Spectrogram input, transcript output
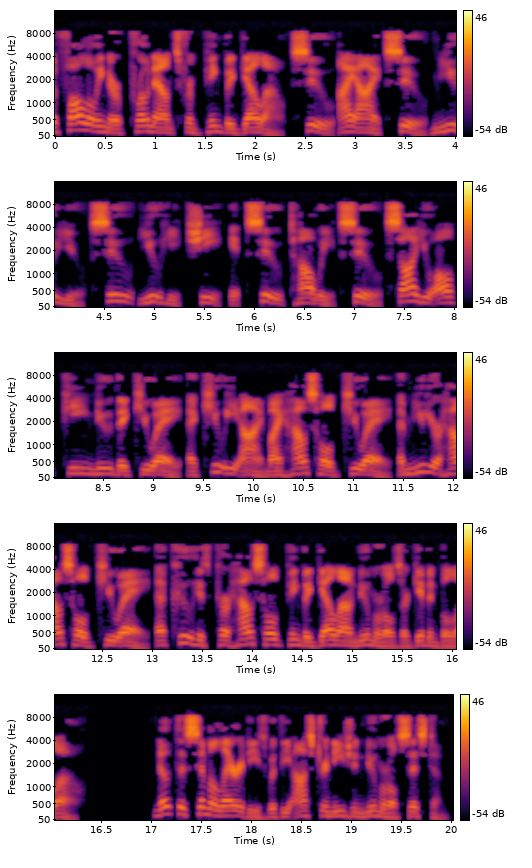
The following are pronouns from Pingba Gelao, su, i i, su, mu yu, su, yuhi, she, it, su, tawi, su, saw you all p nu they qa, a qei my household qa, a mu your household qa, a ku his per household Pingba Gelao numerals are given below. Note the similarities with the Austronesian numeral system.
